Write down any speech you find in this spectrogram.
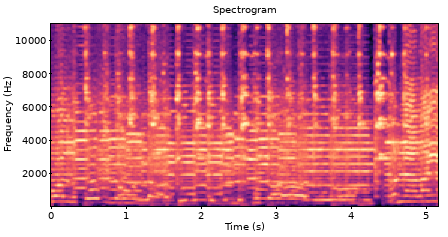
వాళ్ళు పోయినోళ్ళ గుర్తు నిలుపుతారు కన్నీళ్ళకు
